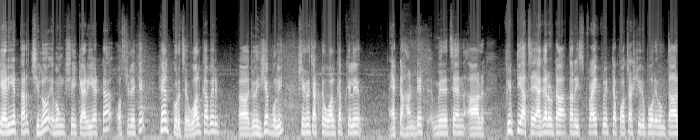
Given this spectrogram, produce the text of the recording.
ক্যারিয়ার তার ছিল এবং সেই ক্যারিয়ারটা অস্ট্রেলিয়াকে হেল্প করেছে। ওয়ার্ল্ড কাপের যদি হিসাব বলি, সেখানে চারটে ওয়ার্ল্ড কাপ খেলে একটা হান্ড্রেড মেরেছেন আর ফিফটি আছে, এগারোটা, তার স্ট্রাইক রেটটা পঁচাশির উপর এবং তার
